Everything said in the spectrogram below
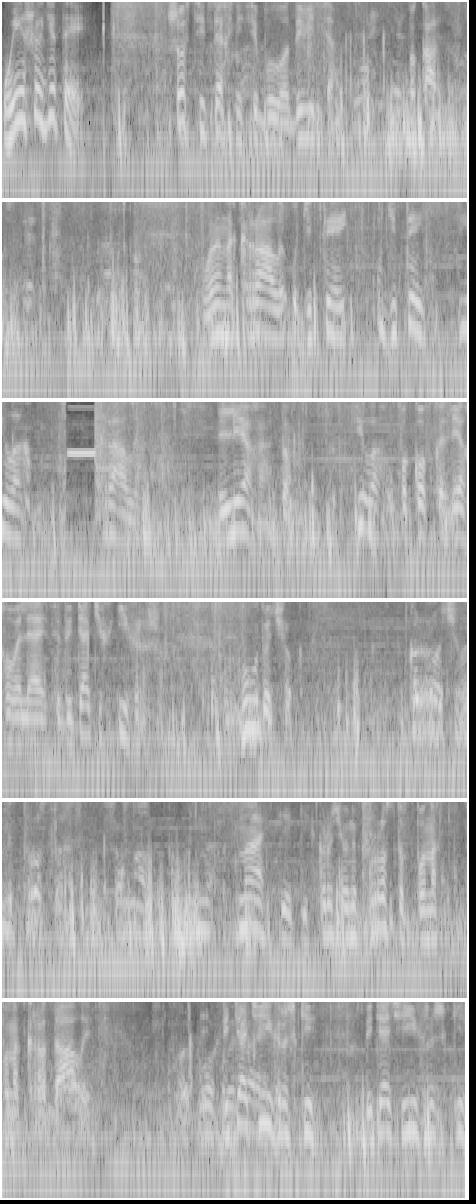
у інших дітей. Що в цій техніці було? Дивіться, показую. Вони накрали у дітей, у дітей в сілах крали. Лего. Тут ціла упаковка Лего валяється, дитячих іграшок, вудочок. Коротше, вони просто Сна- снасті якісь. Коротше, вони просто пона- понакрадали. Дитячі іграшки, дитячі іграшки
